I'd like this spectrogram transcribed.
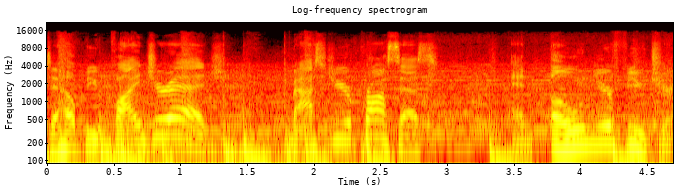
to help you find your edge master your process, and own your future.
